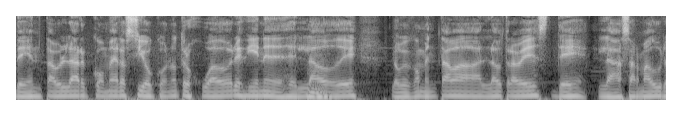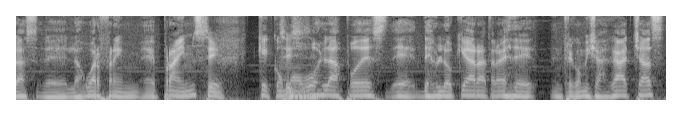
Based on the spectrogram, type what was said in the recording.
de entablar comercio con otros jugadores viene desde el lado Mm. de lo que comentaba la otra vez de las armaduras, de los Warframe eh, Primes, Sí, que como Sí, sí, sí. vos las podés eh, desbloquear a través de, entre comillas, gachas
